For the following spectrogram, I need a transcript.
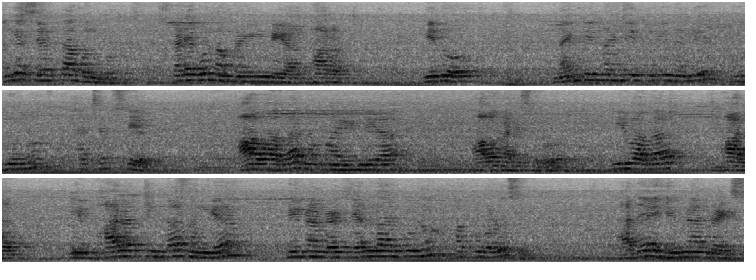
ಹಂಗೆ ಸೇರ್ತಾ ಬಂದರು ಕಡೆಗೂ ನಮ್ಮ ಇಂಡಿಯಾ ಭಾರತ್. ಇದು ನೈನ್ಟೀನ್ ನೈಂಟಿ ತ್ರೀನಲ್ಲಿ ಇದನ್ನು ಸೇರು ಆವಾಗ ನಮ್ಮ ಇಂಡಿಯಾ, ಆವಾಗ ಹೆಸರು, ಇವಾಗ ಭಾರತ್. ಈ ಭಾರತಿಂದ ನಮಗೆ ಹ್ಯೂಮ್ಯಾನ್ ರೈಟ್ಸ್ ಎಲ್ಲರಿಗೂ ಹಕ್ಕುಗಳು ಸಿಗುತ್ತೆ ಅದೇ ಹ್ಯೂಮ್ಯಾನ್ ರೈಟ್ಸ್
